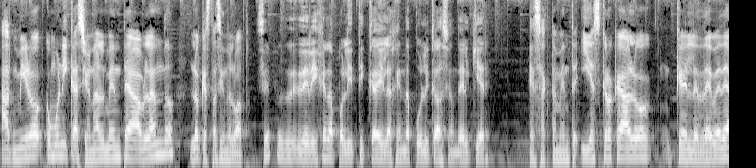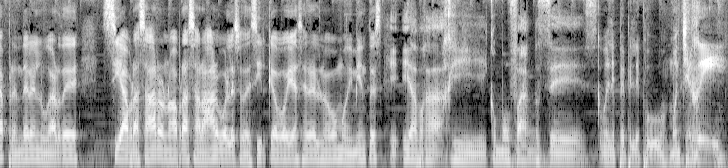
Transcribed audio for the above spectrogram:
admiro comunicacionalmente hablando lo que está haciendo el vato. Sí, pues dirige la política y la agenda pública hacia donde él quiere. Exactamente. Y es creo que algo que le debe de aprender en lugar de si abrazar o no abrazar árboles o decir que voy a hacer el nuevo movimiento es... Y, y abrazar como frances. Como el Pepe Le Pou, Moncherry.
